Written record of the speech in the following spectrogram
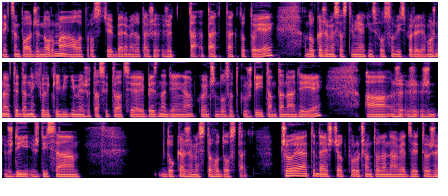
nechcem povedať, že norma, ale proste bereme to tak, že, že tak, tak, tak toto je a dokážeme sa s tým nejakým spôsobom vysporiadať. A možno aj v tej danej chvíli, keď vidíme, že tá situácia je beznadejná, v konečnom dôsledku vždy tam tá nádej je a že, že, že vždy, vždy sa dokážeme z toho dostať. Čo ja teda ešte odporúčam to naviac je to, že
